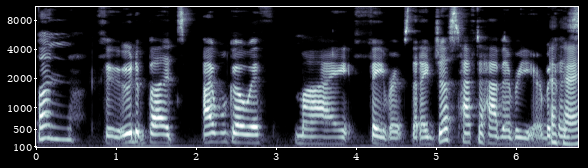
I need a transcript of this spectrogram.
fun food, but I will go with my favorites that I just have to have every year because okay.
